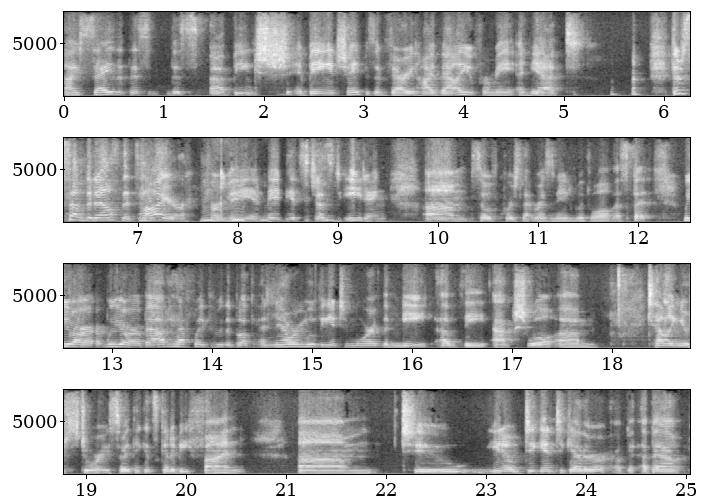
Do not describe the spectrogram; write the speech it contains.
i say that this this uh, being sh- being in shape is a very high value for me. And yet there's something else that's higher for me and maybe it's just eating. Um, so of course that resonated with all of us. But we are we are about halfway through the book and now we're moving into more of the meat of the actual um, telling your story. So i think it's going to be fun um, to you know dig in together ab- about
